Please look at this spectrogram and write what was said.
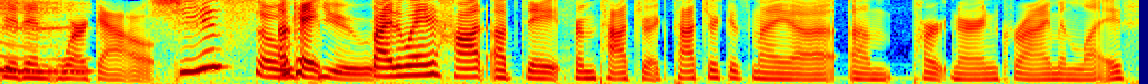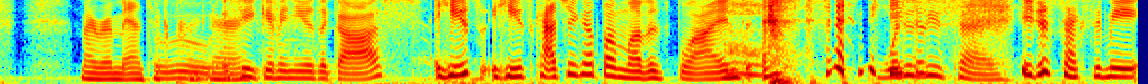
didn't work out. She is so Okay, cute. by the way, hot update from Patrick. Patrick is my uh, um, partner in crime and life, my romantic Ooh, partner. is he giving you the goss? He's he's catching up on Love Is Blind. What does just- he say? He just texted me,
